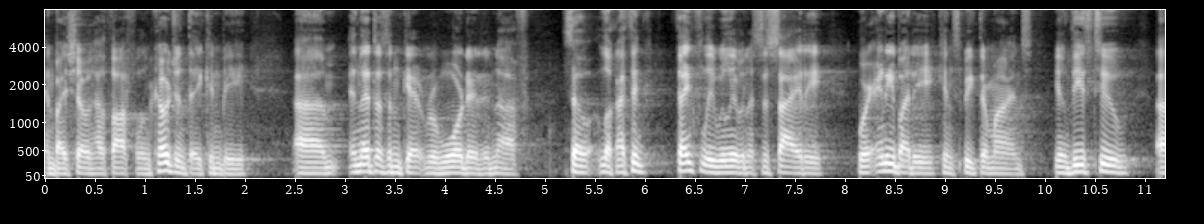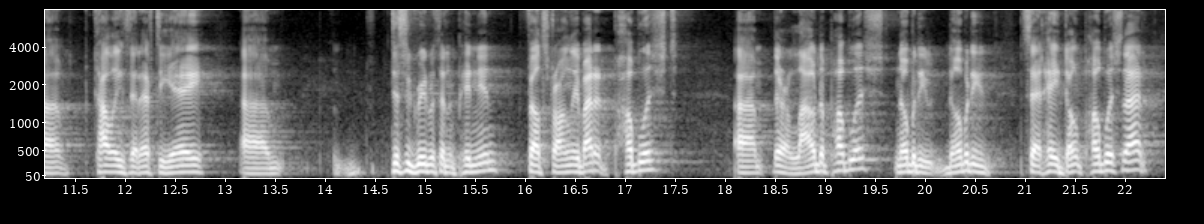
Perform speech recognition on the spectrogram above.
and by showing how thoughtful and cogent they can be. Um, and that doesn't get rewarded enough. So, look, I think thankfully we live in a society where anybody can speak their minds. You know, these two uh, colleagues at FDA um, disagreed with an opinion, felt strongly about it, published. Um, they're allowed to publish. Nobody, nobody said, hey, don't publish that.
